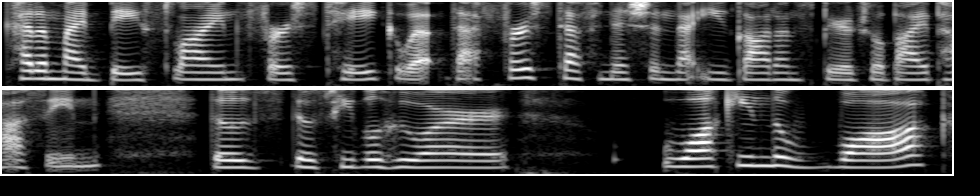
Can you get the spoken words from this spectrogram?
kind of my baseline first take that first definition that you got on spiritual bypassing those those people who are walking the walk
